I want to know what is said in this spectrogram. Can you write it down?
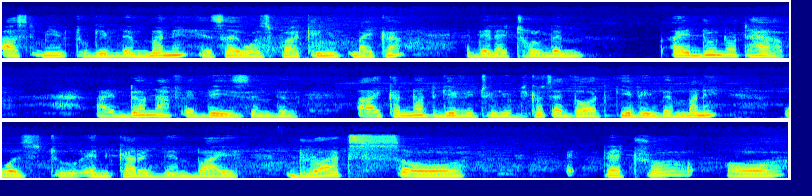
asked me to give them money as I was parking my car, and then I told them, I do not have, I don't have this, and I cannot give it to you because I thought giving them money was to encourage them buy drugs or petrol or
